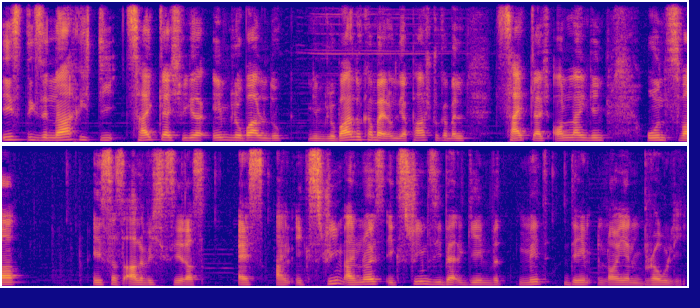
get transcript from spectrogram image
ist diese Nachricht, die zeitgleich, wie gesagt, im globalen, Do im globalen Dokkan Bell und japanischen Dokkan Bell zeitgleich online ging. Und zwar ist das Allerwichtigste hier, dass es ein Extreme, ein neues Extreme Z-Battle geben wird mit dem neuen Broly.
